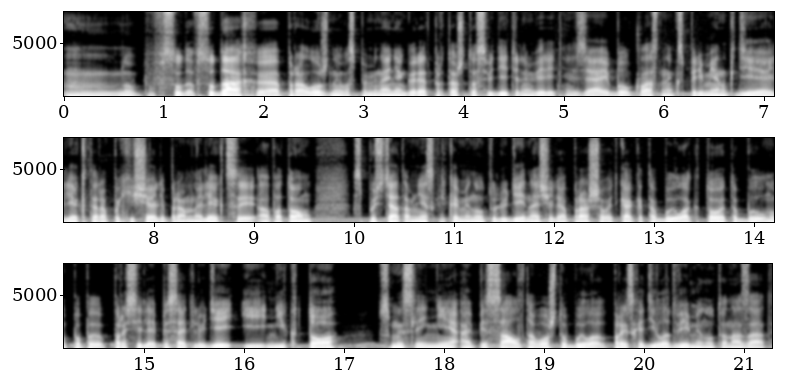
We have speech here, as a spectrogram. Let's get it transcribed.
ну, в, суд- в судах э, про ложные воспоминания говорят про то, что свидетелям верить нельзя. И был классный эксперимент, где лектора похищали прямо на лекции, а потом спустя там несколько минут у людей начали опрашивать, как это было, кто это был. Ну, поп- просили описать людей, и никто, в смысле, не описал того, что было, происходило две минуты назад.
